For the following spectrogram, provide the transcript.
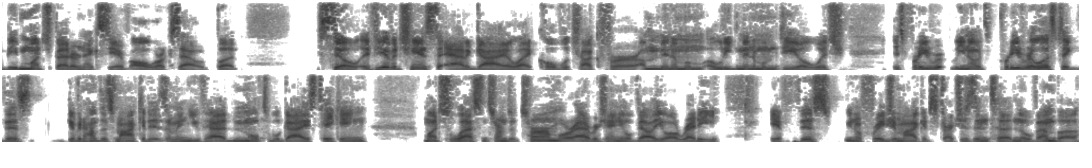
be much better next year if all works out. But still, if you have a chance to add a guy like Kovalchuk for a minimum, a league minimum deal, which is pretty, you know, it's pretty realistic this, given how this market is. I mean, you've had multiple guys taking much less in terms of term or average annual value already. If this, you know, free agent market stretches into November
